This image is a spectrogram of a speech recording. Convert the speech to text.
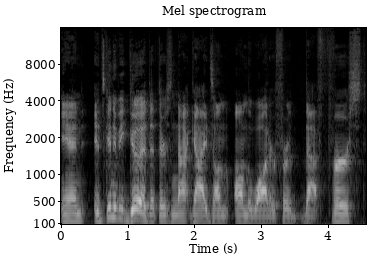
and it's gonna be good that there's not guides on on the water for that first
